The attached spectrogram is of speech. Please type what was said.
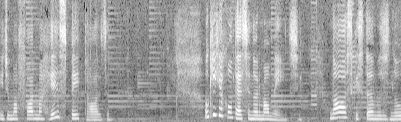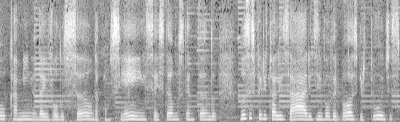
e de uma forma respeitosa. O que, que acontece normalmente? Nós que estamos no caminho da evolução da consciência, estamos tentando nos espiritualizar e desenvolver boas virtudes,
